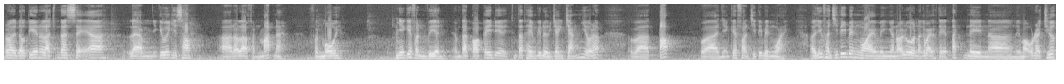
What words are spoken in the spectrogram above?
Rồi đầu tiên là chúng ta sẽ ờ, làm những cái bước như sau. À, đó là phần mắt này phần môi những cái phần viền. Chúng ta có cái chúng ta thêm cái đường trắng trắng vô đó và tóc và những cái phần chi tiết bên ngoài. Ở những phần chi tiết bên ngoài mình nói luôn là các bạn có thể tách nền uh, người mẫu ra trước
